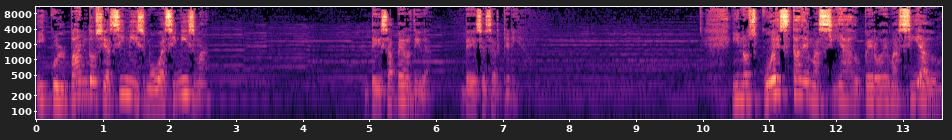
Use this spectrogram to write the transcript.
y culpándose a sí mismo o a sí misma de esa pérdida de ese ser querido. Y nos cuesta demasiado, pero demasiado,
